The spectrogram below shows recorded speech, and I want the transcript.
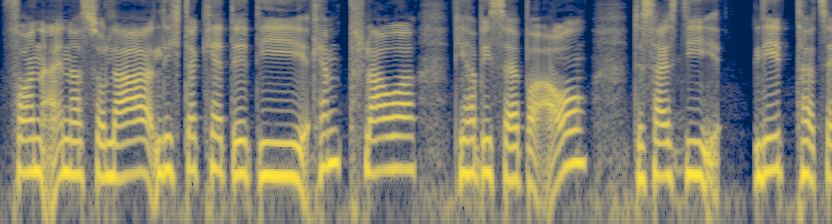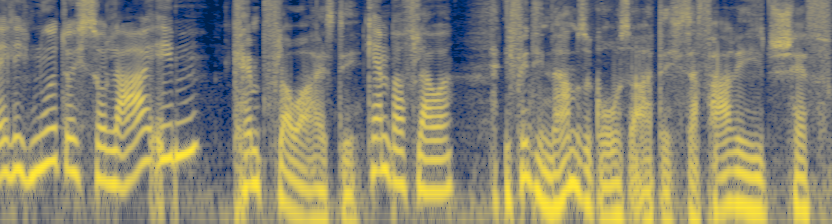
von einer Solarlichterkette, die Campflower, die habe ich selber auch. Das heißt, die lädt tatsächlich nur durch Solar eben. Campflower heißt die. Camperflower. Ich finde die Namen so großartig. Safari-Chef,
